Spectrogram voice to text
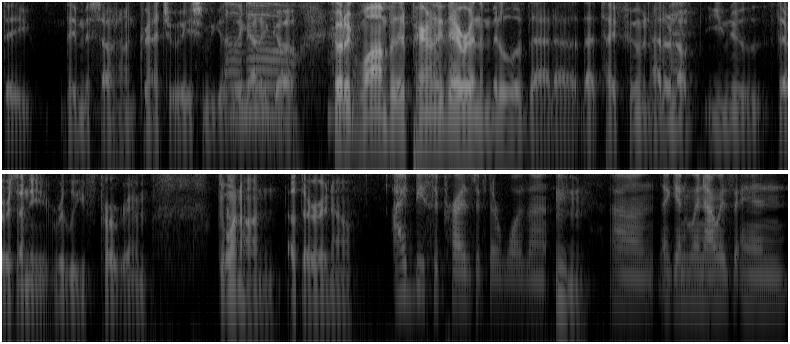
they they miss out on graduation because Oh, they got to go no. go to Guam. But apparently they were in the middle of that uh, that typhoon. I don't know if you knew if there was any relief program going on out there right now. I'd be surprised if there wasn't. hmm Um, again, when I was in,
